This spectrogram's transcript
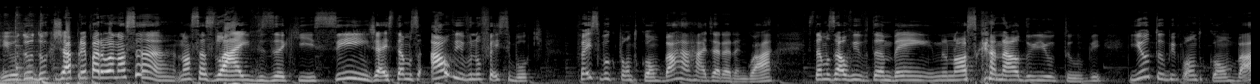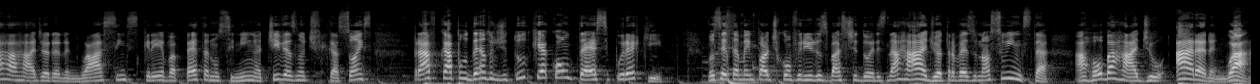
E o Dudu que já preparou a nossa, nossas lives aqui. Sim, já estamos ao vivo no Facebook facebook.com barra. Estamos ao vivo também no nosso canal do YouTube, youtube.com barra. Se inscreva, aperta no sininho, ative as notificações para ficar por dentro de tudo que acontece por aqui. Você também pode conferir os bastidores da rádio através do nosso Insta, arroba Rádio Araranguá.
